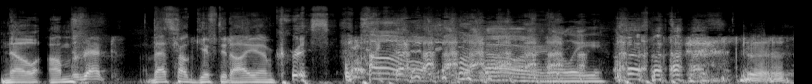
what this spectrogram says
no, um, is that. that's how gifted I am, Chris. Oh, really?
